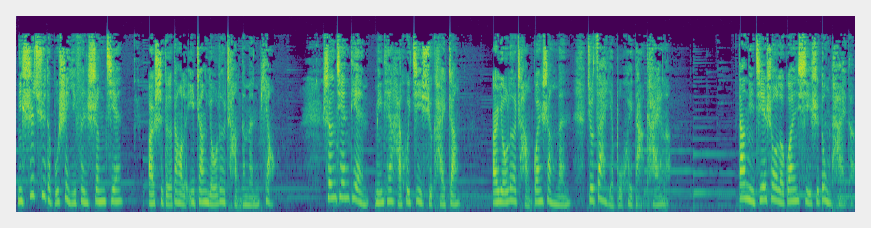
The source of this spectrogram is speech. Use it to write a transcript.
你失去的不是一份生煎。而是得到了一张游乐场的门票。生煎店明天还会继续开张，而游乐场关上门就再也不会打开了。当你接受了关系是动态的，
